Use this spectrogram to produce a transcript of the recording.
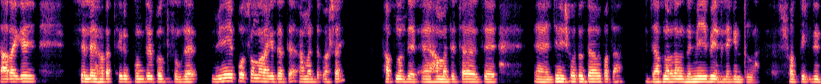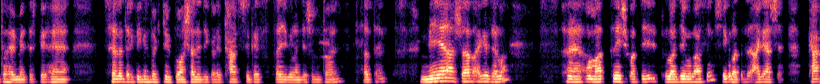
তার আগে ছেলে হঠাৎ করে ফোন দিয়ে বলতেছে যে, মেয়ে পছন্দ আগে যাতে আমাদের বাসায়। আপনাদের আমাদের যা- যে জিনিসপত্র দেওয়ার কথা, যে আপনারা জানেন যে মেয়ে বিয়ে দিলে কিন্তু সবকিছু দিতে হয় মেয়েদেরকে। হ্যাঁ ছেলেদেরকে কিন্তু একটি ঘর দিতে হয়, খাট সুকেস এগুলো যেসব দিতে হয়, তাতে মেয়ে আসার আগে যেন আমার জিনিসপাতি গুলো যেগুলো আছে সেগুলো আগে আসে। খাট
